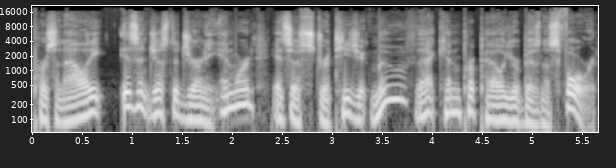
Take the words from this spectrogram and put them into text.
personality isn't just a journey inward, it's a strategic move that can propel your business forward.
